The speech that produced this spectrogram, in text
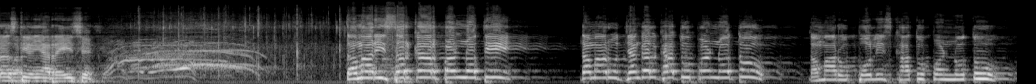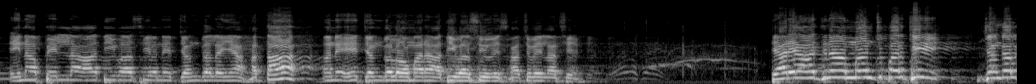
વર્ષથી અહીંયા રહી છે. તમારી સરકાર પણ નહોતી, તમારું જંગલ ખાતું પણ નહોતું, તમારું પોલીસ ખાતું પણ નહોતું. એના પહેલા આદિવાસી અને જંગલ અહીંયા હતા અને એ જંગલો અમારા આદિવાસીઓએ સાચવેલા છે. ત્યારે આજના મંચ પરથી જંગલ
